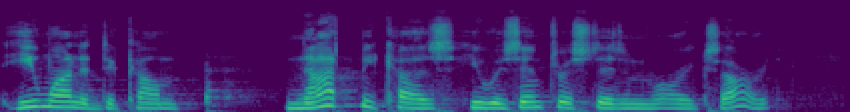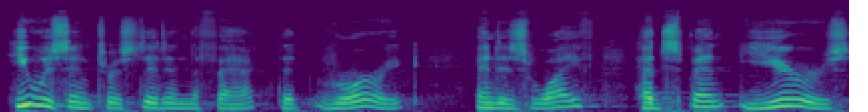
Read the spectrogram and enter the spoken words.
he wanted to come not because he was interested in Roerich's art, he was interested in the fact that Roerich and his wife had spent years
